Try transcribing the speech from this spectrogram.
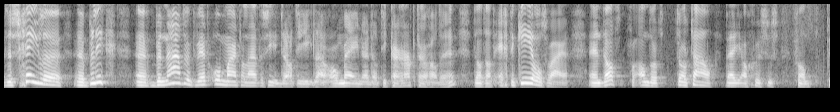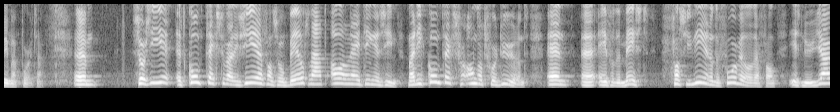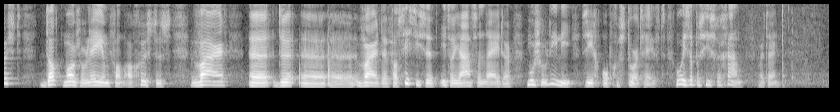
de schele blik uh, benadrukt werd om maar te laten zien dat die Romeinen, dat die karakter hadden, hè? dat dat echte kerels waren. En dat verandert totaal bij die Augustus van Prima Porta. Um, zo zie je, het contextualiseren van zo'n beeld laat allerlei dingen zien. Maar die context verandert voortdurend. En uh, een van de meest fascinerende voorbeelden daarvan is nu juist dat mausoleum van Augustus, waar de, uh, uh, waar de fascistische Italiaanse leider Mussolini zich op gestort heeft. Hoe is dat precies gegaan, Martijn?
